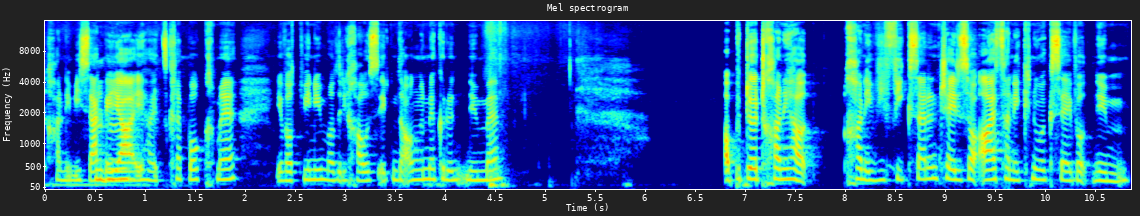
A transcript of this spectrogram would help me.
kann ich wie sagen, Mhm. ja, ich habe jetzt keinen Bock mehr, ich will wie nicht mehr oder ich kann aus irgendeinen anderen Gründen nicht mehr. Aber dort kann ich halt kann ich wie fix entscheiden, so, ah, jetzt habe ich genug gesehen, was nicht mehr.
